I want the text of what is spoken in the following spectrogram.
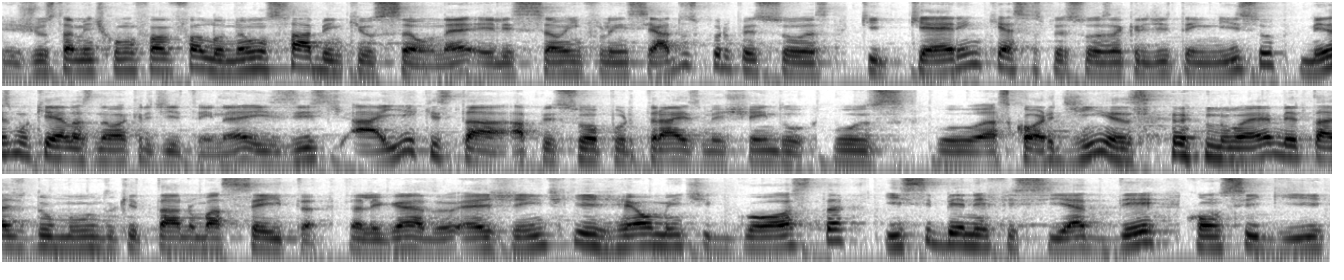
justamente como o Fábio falou, não sabem que o são, né? Eles são influenciados por pessoas que querem que essas pessoas acreditem nisso, mesmo que elas não acreditem, né? Existe aí é que está a pessoa por trás mexendo os, o, as cordinhas, não é metade do mundo que tá numa seita, tá ligado? É gente que realmente gosta e se beneficia de conseguir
